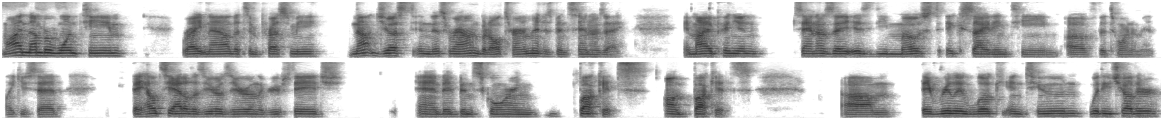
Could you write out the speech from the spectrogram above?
My number one team right now that's impressed me, not just in this round, but all tournament, has been San Jose. In my opinion, San Jose is the most exciting team of the tournament. Like you said, they held Seattle to 0 0 in the group stage, and they've been scoring buckets on buckets. Um, they really look in tune with each other.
